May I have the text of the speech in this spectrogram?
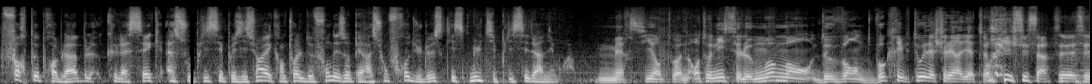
Fort peu probable que la SEC assouplisse ses positions avec en toile de fond des opérations frauduleuses qui se multiplient ces derniers mois. Merci Antoine. Anthony, c'est le moment de vendre vos cryptos et d'acheter les radiateurs. Oui, c'est ça. C'est- c'est-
